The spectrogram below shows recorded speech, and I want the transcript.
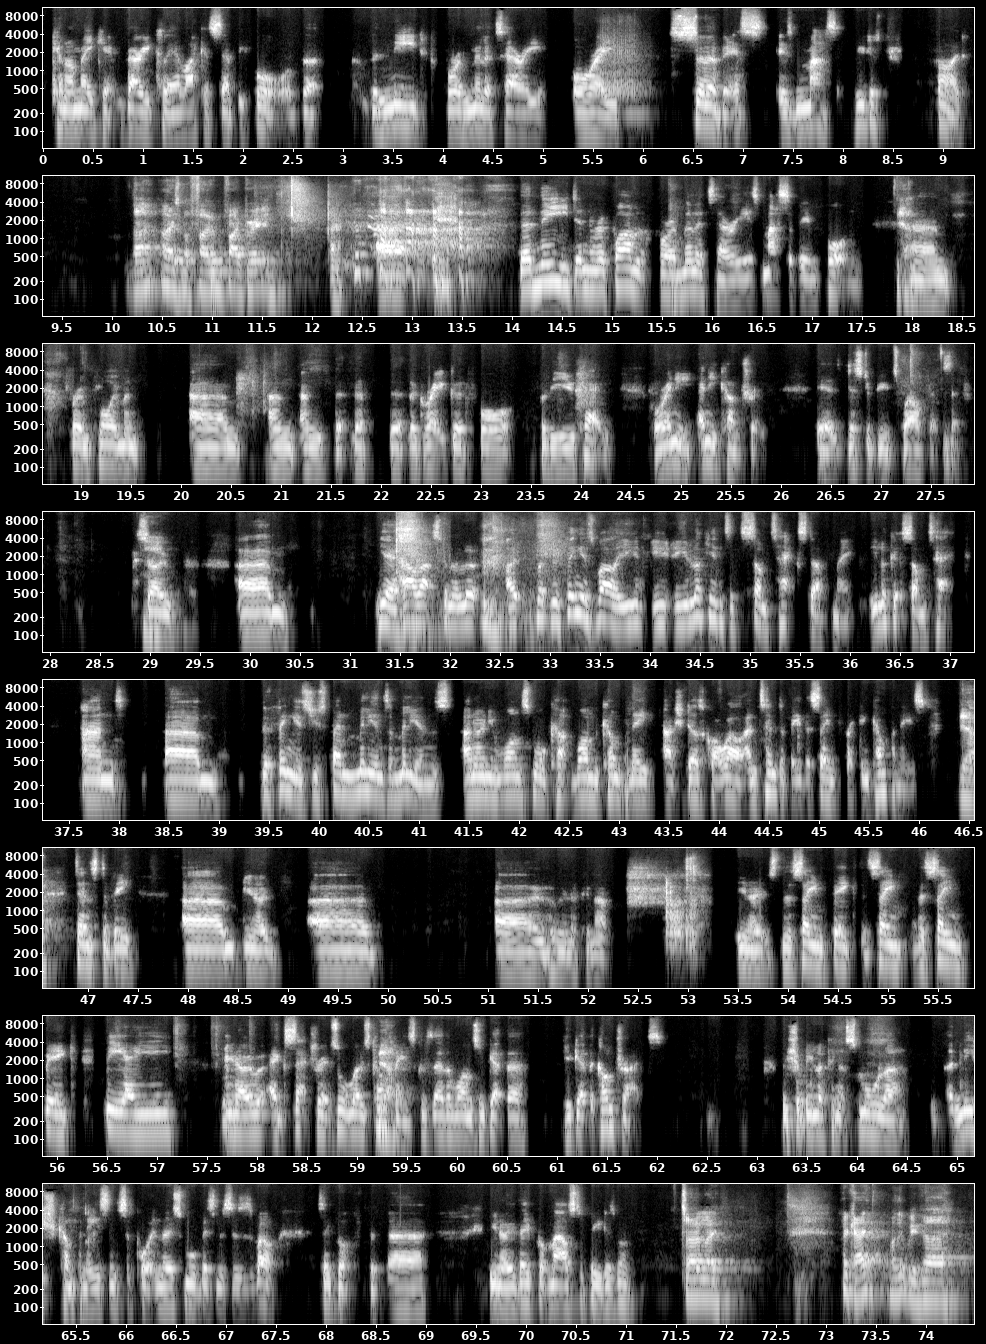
can I make it very clear, like I said before, that the need for a military or a service is massive. You just tried. That, that is my phone vibrating. Uh, the need and the requirement for a military is massively important Yeah. um, for employment um, and and the, the, the great good for for the UK or any any country. It distributes wealth, etc. So, um, yeah, how that's going to look. I, but the thing is, well, you, you you look into some tech stuff, mate. You look at some tech, and um, the thing is, you spend millions and millions, and only one small co- one company actually does quite well, and tend to be the same freaking companies. Yeah. Tends to be, um, you know, uh, uh, who are we looking at? You know, it's the same big, the same, the same big BAE, you know, etc. It's all those companies because they're the ones who get the who get the contracts. We should be looking at smaller uh, niche companies and supporting those small businesses as well. So they've got, uh, you know, they've got mouths to feed as well. Totally. Okay. Well, I think we've uh,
